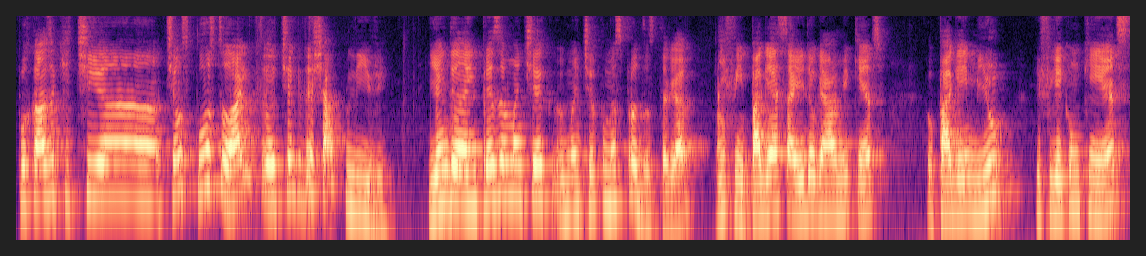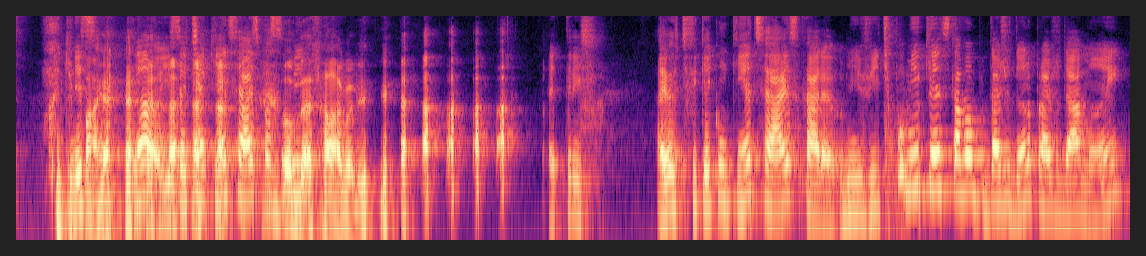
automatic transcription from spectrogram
Por causa que tinha, tinha uns custos lá, então eu tinha que deixar livre. E ainda a empresa mantinha, mantinha com meus produtos, tá ligado? Enfim, paguei a saída, eu ganhava 1.500, eu paguei mil e fiquei com 500. que Nesse... paia! Não, isso eu tinha 500 reais pra subir. Vou essa água ali. é triste. Aí eu fiquei com 500 reais, cara. Eu me vi, tipo, 1.500 estava ajudando para ajudar a mãe,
